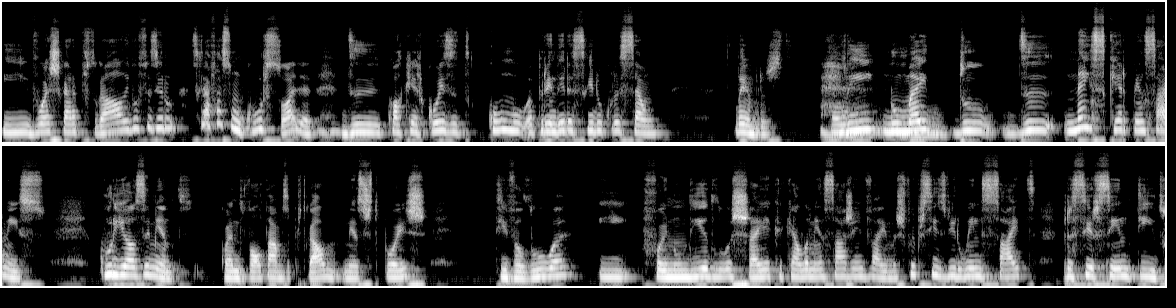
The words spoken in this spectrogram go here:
e vou a chegar a Portugal e vou fazer, se calhar faço um curso, olha, de qualquer coisa, de como aprender a seguir o coração. Lembras-te? Ali no meio do, de nem sequer pensar nisso. Curiosamente, quando voltámos a Portugal, meses depois, tive a lua e foi num dia de lua cheia que aquela mensagem veio, mas foi preciso vir o insight para ser sentido.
